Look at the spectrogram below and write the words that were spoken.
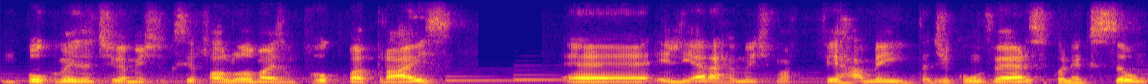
um pouco menos antigamente do que você falou, mas um pouco para trás, é, ele era realmente uma ferramenta de conversa e conexão.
